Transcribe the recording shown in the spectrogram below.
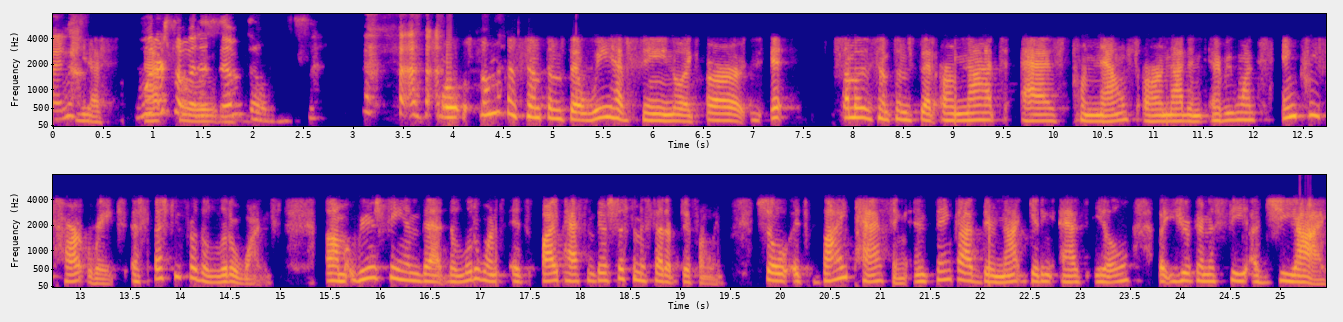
I know. yes what Absolutely. are some of the symptoms well, some of the symptoms that we have seen, like, are it, some of the symptoms that are not as pronounced or are not in everyone, increased heart rates, especially for the little ones. Um, we're seeing that the little ones, it's bypassing, their system is set up differently. So it's bypassing, and thank God they're not getting as ill, but you're going to see a GI.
